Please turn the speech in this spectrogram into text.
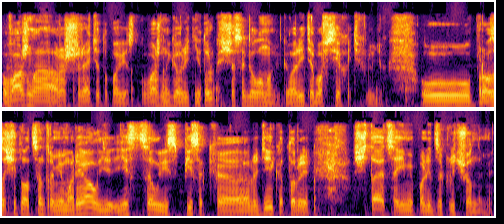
важно расширять эту повестку. Важно говорить не только сейчас о Голунове, говорить обо всех этих людях. У правозащитного центра «Мемориал» есть целый список э, людей, которые считаются ими политзаключенными.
